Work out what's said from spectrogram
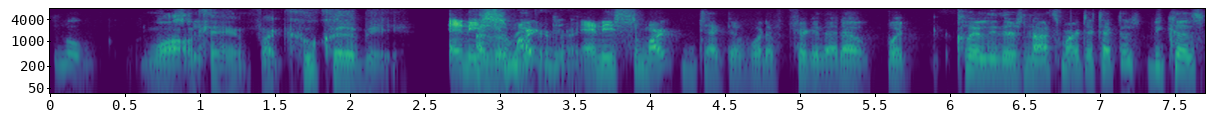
well, Well, So- okay, fuck. Who could it be? any smart reader, right? any smart detective would have figured that out but clearly there's not smart detectives because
